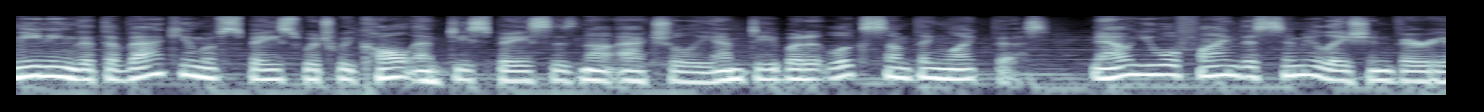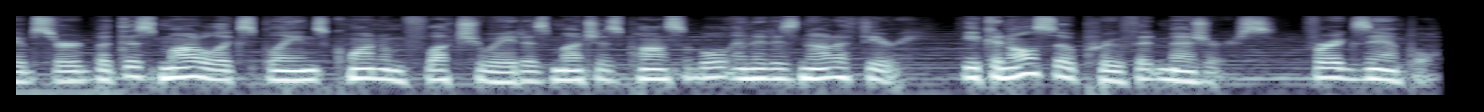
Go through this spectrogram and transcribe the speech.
meaning that the vacuum of space which we call empty space is not actually empty but it looks something like this. Now you will find this simulation very absurd but this model explains quantum fluctuate as much as possible and it is not a theory. You can also proof it measures. For example,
